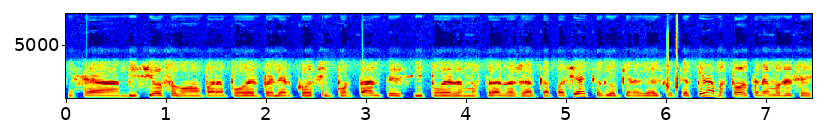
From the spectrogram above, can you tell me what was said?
que sea ambicioso como para poder pelear cosas importantes y poder demostrar la real capacidad, que es lo que, es lo que aspiramos. Todos tenemos ese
